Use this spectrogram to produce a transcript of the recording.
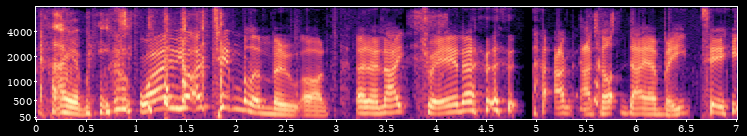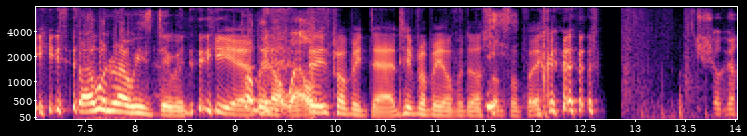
diabetes. Why have you got a Timberland boot on and a night trainer? I, I got diabetes. I wonder how he's doing. yeah. Probably not well. He's probably dead. He probably overdosed on something. Sugar.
